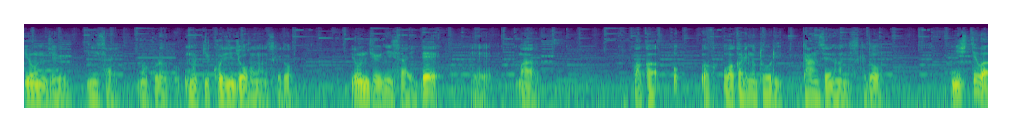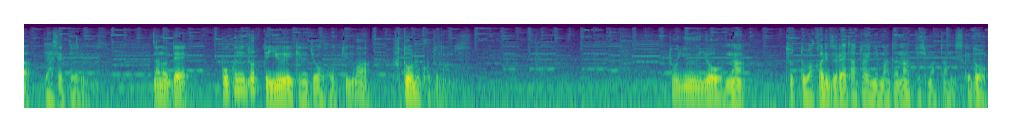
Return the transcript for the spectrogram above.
42歳まあこれ思いっきり個人情報なんですけど42歳で、えー、まあお分かりの通り男性なんですけどにしては痩せているんですなので僕にとって有益な情報っていうのは太ることなんです。というようなちょっと分かりづらい例えにまたなってしまったんですけど、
